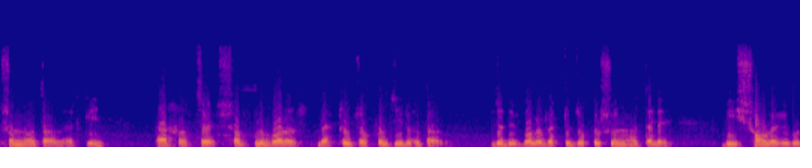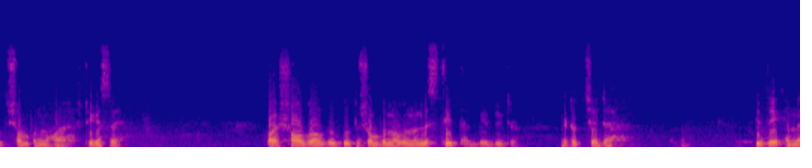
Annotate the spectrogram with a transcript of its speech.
শূন্য হতে হবে আর কি। তারপর হচ্ছে সবগুলো বলের ভেক্টর যোগফল জিরো হতে হবে। যদি বলের ভেক্টর যোগফল শূন্য হয় তাহলে বি সমবেগে গতি সম্পন্ন হয়, ঠিক আছে? হয় সমবেগে গতি সম্পন্ন হবে, নাহলে স্থির থাকবে দুইটা, এটা হচ্ছে এটা। কিন্তু এখানে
